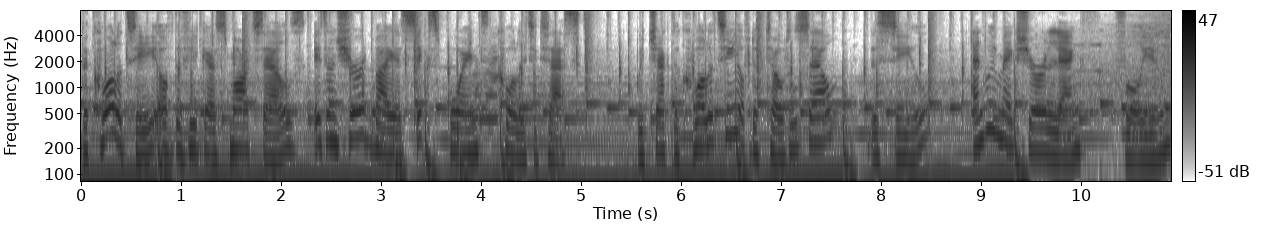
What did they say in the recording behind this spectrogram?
The quality of the VCare smart cells is ensured by a six-point quality test. We check the quality of the total cell, the seal, and we make sure length, volume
